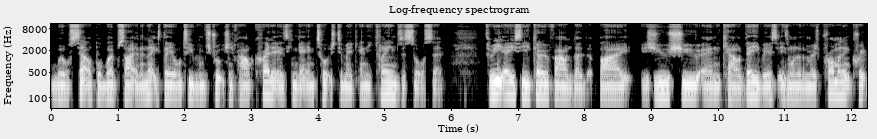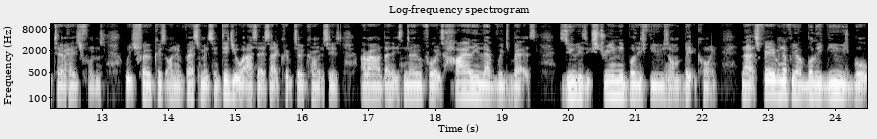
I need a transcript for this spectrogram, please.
will set up a website in the next day or two with instructions for how creditors can get in touch to make any claims, the source said. 3AC co-founded by Zhu Shu and Kyle Davies is one of the most prominent crypto hedge funds, which focus on investments in digital assets like cryptocurrencies around, and it's known for its highly leveraged bets. Zhu has extremely bullish views on Bitcoin. Now, it's fair enough you have bullish views, but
